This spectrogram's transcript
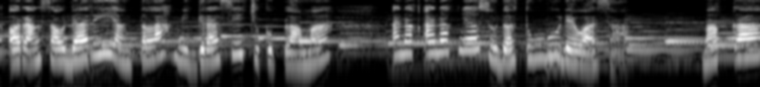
seorang saudari yang telah migrasi cukup lama, anak-anaknya sudah tumbuh dewasa. Maka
